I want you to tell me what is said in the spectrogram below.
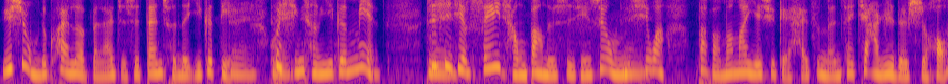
于是我们的快乐本来只是单纯的一个点，会形成一个面，这是一件非常棒的事情。所以我们希望爸爸妈妈也许给孩子们在假日的时候，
